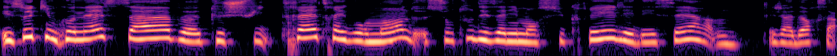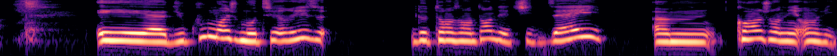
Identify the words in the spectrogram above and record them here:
Et ceux qui me connaissent savent que je suis très très gourmande, surtout des aliments sucrés, les desserts. J'adore ça. Et euh, du coup, moi, je m'autorise de temps en temps des cheat days hum, quand j'en ai envie.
